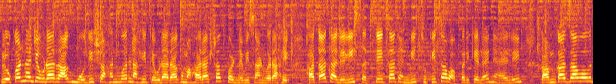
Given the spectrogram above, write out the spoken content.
लोकांना जेवढा राग मोदी शहांवर नाही तेवढा राग महाराष्ट्रात फडणवीसांवर आहे. हातात आलेली सत्तेचा त्यांनी चुकीचा वापर केलाय. न्यायालयीन कामकाजावर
